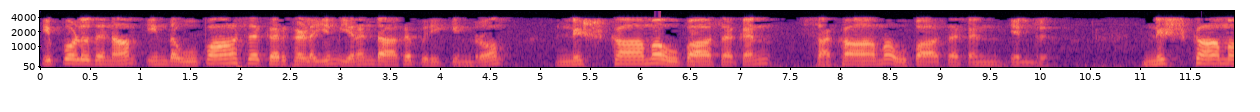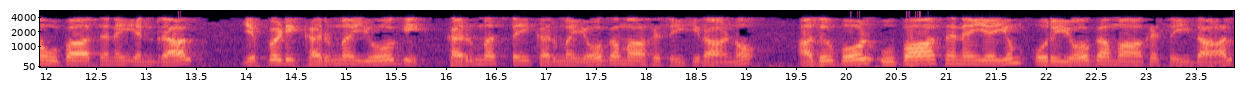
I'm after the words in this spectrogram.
இப்பொழுது நாம் இந்த உபாசகர்களையும் இரண்டாக பிரிக்கின்றோம். நிஷ்காம உபாசகன் சகாம உபாசகன் என்று. நிஷ்காம உபாசனை என்றால் எப்படி கர்ம யோகி கர்மத்தை கர்ம யோகமாக செய்கிறானோ அதுபோல் உபாசனையையும் ஒரு யோகமாக செய்தால்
